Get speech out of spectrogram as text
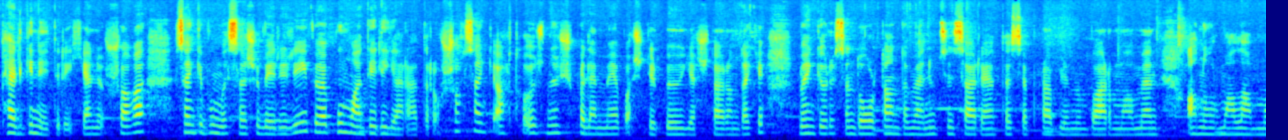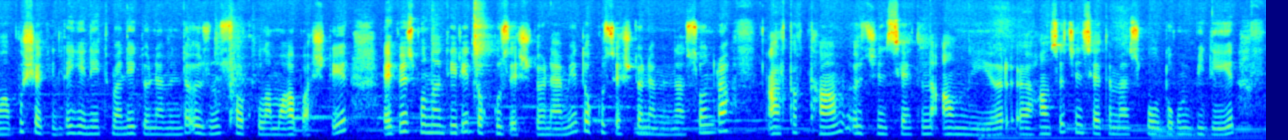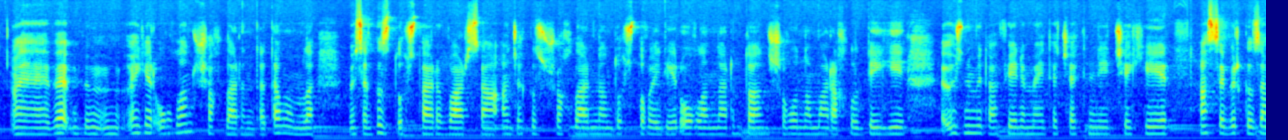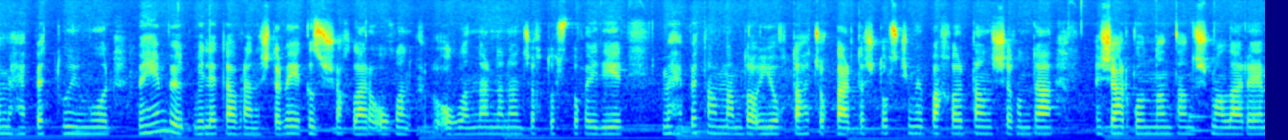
təlqin edirik. Yəni uşağa sanki bu mesajı veririk və bu modeli yaradırıq. Uşaq sanki artıq özündən şübhələnməyə başlayır böyük yaşlarında ki, mən görəsən doğrudan da mənim cinsi orientasiya problemim varmı, mən anormalammı? Bu şəkildə yeniyetməlik dövründə özünü sorğulamağa başlayır. E, biz buna deyirik 9 yaş dönəmi. 9 yaş dönəmindən sonra artıq tam öz cinsiyyətini anlayır, e, hansı cinsiyyətə mənsub olduğunu bilir e, və əgər oğlan uşaqlarında davamlı məsələn qız dostları varsa, ancaq qız uşaqlarla dostluq eləyir, oğlanların danışığı ona maraqlı deyil, özünü müdafiə etməkdə çətinlik çəkir, hansısa bir qıza məhəbbət duymur, müəyyən belə davranışlar və ya qız uşaqları oğlan oğlanlarla ancaq dostluq eləyir, məhəbbət anlamda yox, daha çox qardaş, dost kimi baxır danışığında, jargondan danışmaları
